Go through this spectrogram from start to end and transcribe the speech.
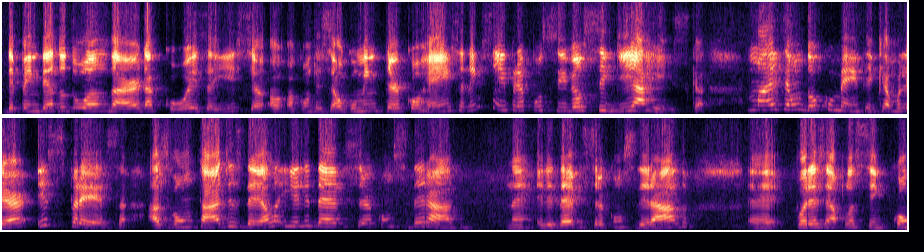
Dependendo do andar da coisa e se acontecer alguma intercorrência, nem sempre é possível seguir a risca mas é um documento em que a mulher expressa as vontades dela e ele deve ser considerado, né? Ele deve ser considerado, é, por exemplo, assim, com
